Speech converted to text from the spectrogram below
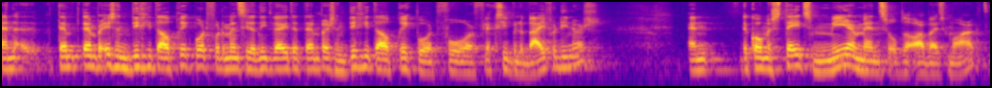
En eh, Tem- Temper is een digitaal prikbord, voor de mensen die dat niet weten. Temper is een digitaal prikbord voor flexibele bijverdieners. En er komen steeds meer mensen op de arbeidsmarkt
